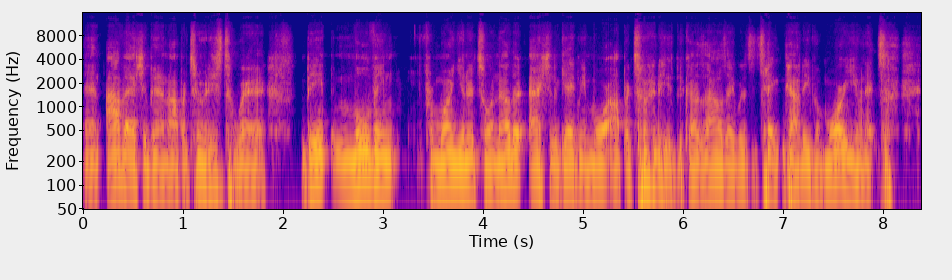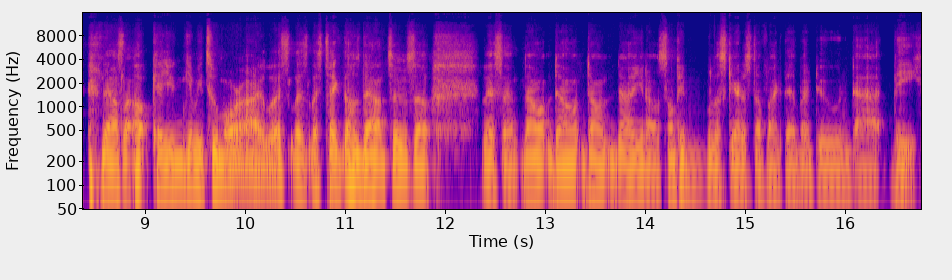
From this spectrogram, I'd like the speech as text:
And I've actually been in opportunities to where being moving from one unit to another actually gave me more opportunities because I was able to take down even more units. and I was like, okay, you can give me two more. All right, let's let's let's take those down too. So, listen, don't don't don't uh, you know some people are scared of stuff like that, but do not be.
